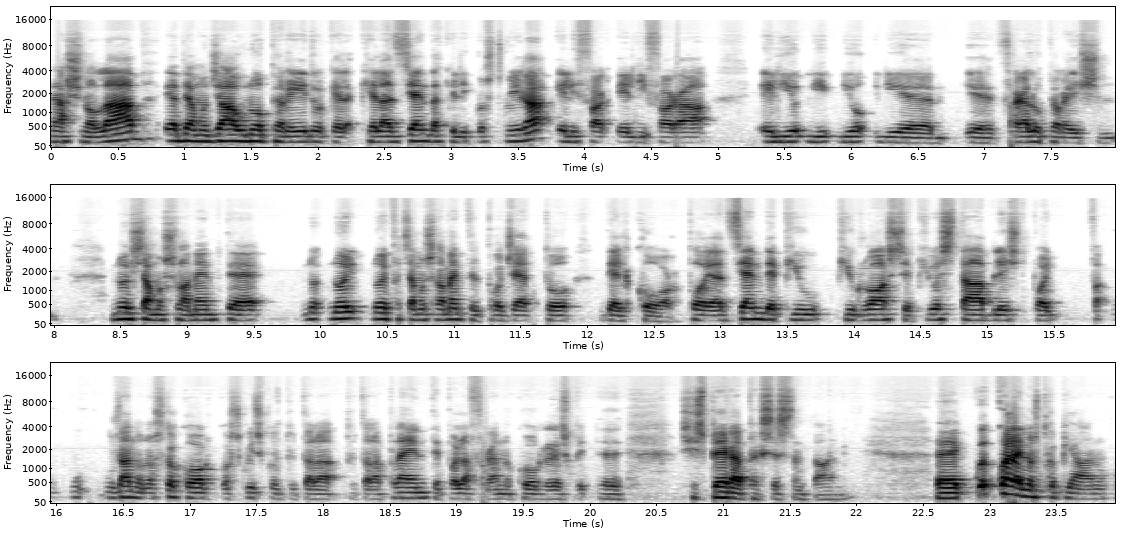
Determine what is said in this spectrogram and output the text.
National Lab e abbiamo già un operator che, che è l'azienda che li costruirà e li, fa, e li farà, e li, li, eh, eh, farà l'operation. Noi siamo solamente noi, noi, facciamo solamente il progetto del core, poi aziende più, più grosse, più established, poi fa, usando il nostro core costruiscono tutta la, tutta la plant e poi la faranno correre, eh, si spera, per 60 anni. Eh, qual è il nostro piano?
